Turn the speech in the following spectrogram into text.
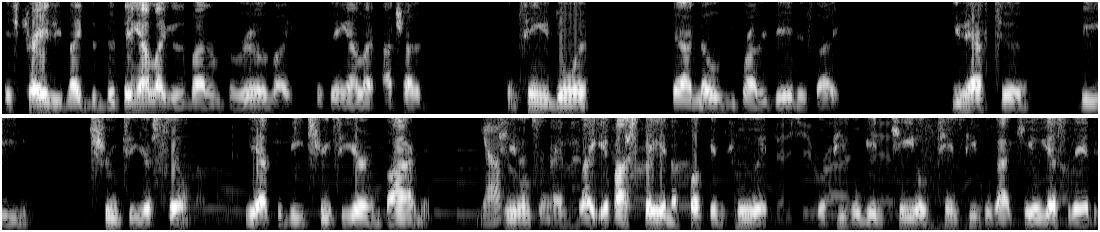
it's crazy. Like the, the thing I like about him for real is like the thing I like I try to continue doing that I know he probably did is like you have to be true to yourself. You have to be true to your environment. You Yep. see what I'm saying? Like if I stay in a fucking hood where people getting killed, ten people got killed yesterday at the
